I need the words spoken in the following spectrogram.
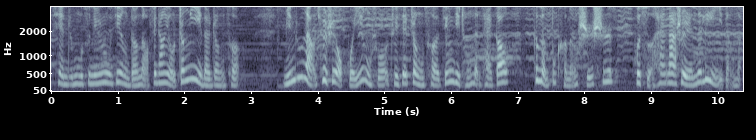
限制穆斯林入境等等非常有争议的政策，民主党确实有回应说，这些政策经济成本太高，根本不可能实施，会损害纳税人的利益等等。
